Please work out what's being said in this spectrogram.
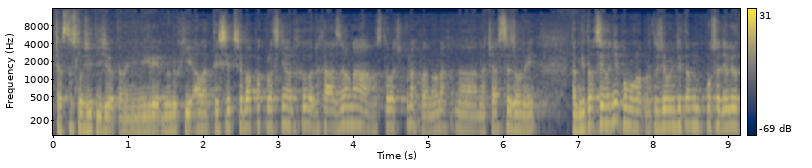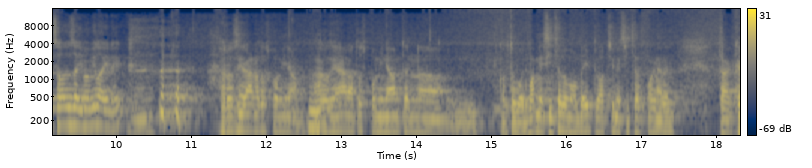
často složitý, že jo, to není nikdy jednoduchý, ale ty si třeba pak vlastně odcházel na hostovačku na Klano na, na, na část sezony. Tam ti to asi hodně pomohlo, protože oni tě tam posadili docela zajímavý liny. Hmm. Hrozně rád na to vzpomínám. Hmm. Hrozně rád na to vzpomínám ten kolik to bylo, dva měsíce to mohlo být, dva, tři měsíce, fakt nevím. Tak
